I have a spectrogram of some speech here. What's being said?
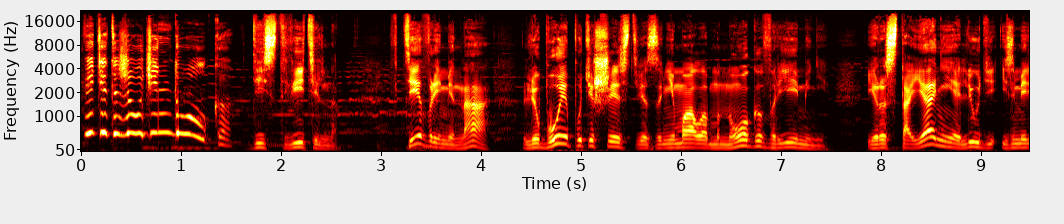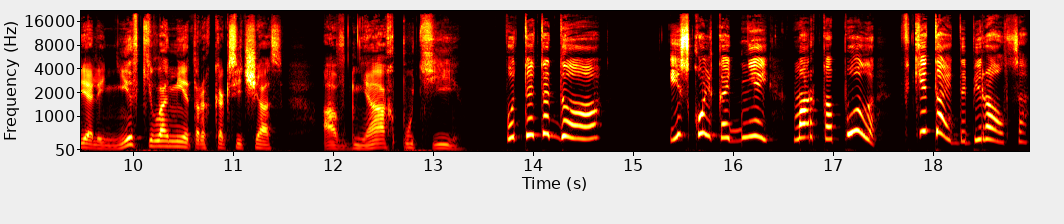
Ведь это же очень долго Действительно, те времена любое путешествие занимало много времени И расстояние люди измеряли не в километрах, как сейчас, а в днях пути Вот это да! И сколько дней Марко Поло в Китай добирался?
